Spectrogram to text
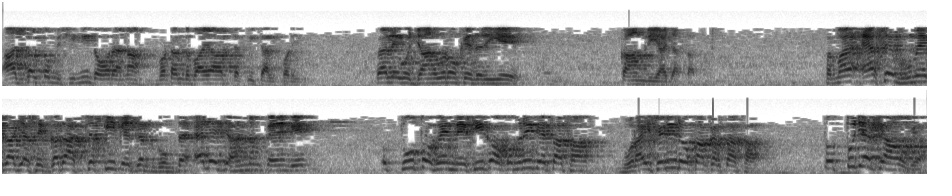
آج کل تو مشینی دور ہے نا، بٹن دبایا اور چکی چل پڑی۔ پہلے وہ جانوروں کے ذریعے کام لیا جاتا تھا۔ فرمایا، ایسے گھومے گا جیسے گدا چکی کے گرد گھومتا ہے۔ اہل جہنم کہیں گے، تو تو ہمیں نیکی کا حکم نہیں دیتا تھا، برائی سے نہیں روکا کرتا تھا، تو تجھے کیا ہو گیا؟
